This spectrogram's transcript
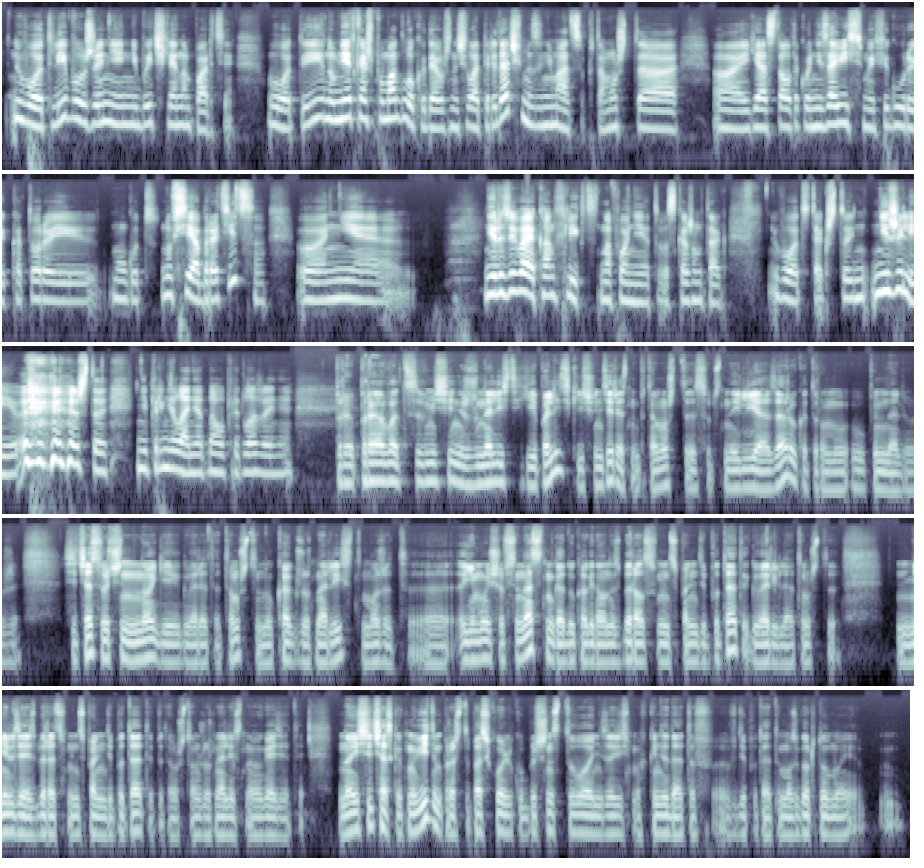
вот, либо уже не, не быть членом партии. Вот. И, ну, мне это, конечно, помогло, когда я уже начала передачами заниматься, потому что э, я стала такой независимой фигурой, к которой могут, ну, все обратиться, э, не не развивая конфликт на фоне этого, скажем так. Вот, так что не жалею, что не приняла ни одного предложения. Про, про вот совмещение журналистики и политики еще интересно, потому что, собственно, Илья Азару, которого мы упоминали уже, сейчас очень многие говорят о том, что, ну, как журналист может... Э, ему еще в семнадцатом году, когда он избирался в муниципальные депутаты, говорили о том, что нельзя избираться в муниципальные депутаты, потому что он журналист «Новой газеты». Но и сейчас, как мы видим, просто поскольку большинство независимых кандидатов в депутаты Мосгордумы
